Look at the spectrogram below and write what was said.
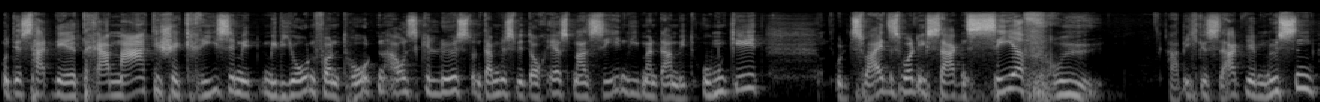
und es hat eine dramatische Krise mit Millionen von Toten ausgelöst. Und da müssen wir doch erst mal sehen, wie man damit umgeht. Und zweitens wollte ich sagen, sehr früh habe ich gesagt, wir müssen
